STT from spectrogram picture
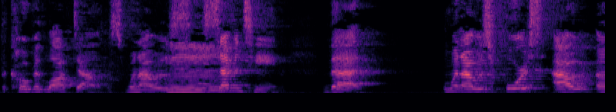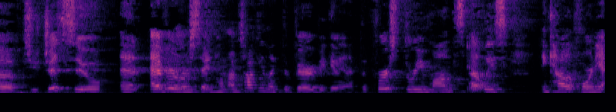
the COVID lockdowns when I was Mm. 17 that when I was forced out of jujitsu and everyone was staying home, I'm talking like the very beginning, like the first three months, at least in California,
